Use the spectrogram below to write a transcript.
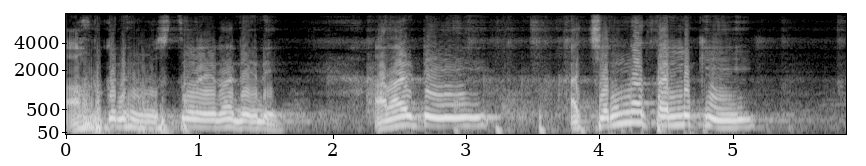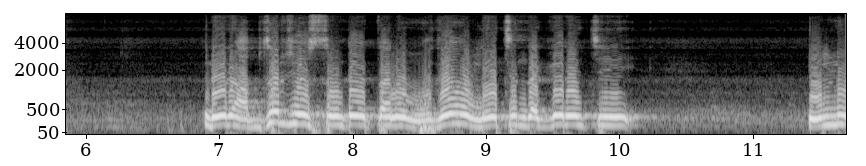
ఆడుకునే వస్తువునైనా నేనే. అలాంటి ఆ చిన్న తల్లికి నేను అబ్జర్వ్ చేస్తుంటే తను ఉదయం లేచిన దగ్గర నుంచి ఇల్లు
